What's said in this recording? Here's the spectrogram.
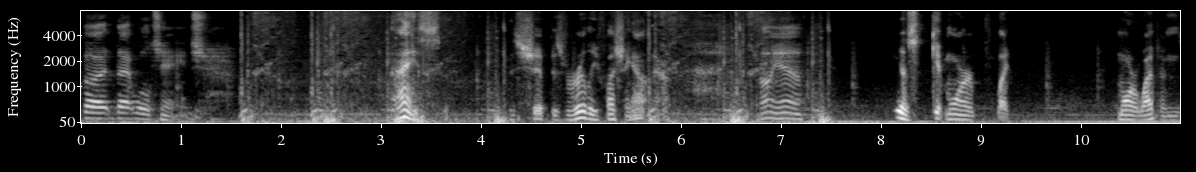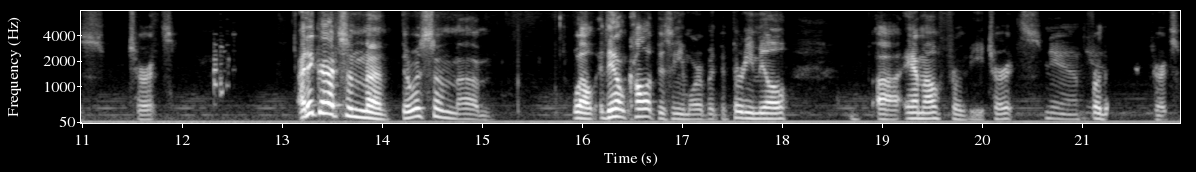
but that will change. Nice. This ship is really fleshing out now. Oh yeah. Just get more like more weapons, turrets. I did grab some. Uh, there was some. Um, well, they don't call it this anymore, but the 30 mil uh, ammo for the turrets. Yeah. For the turrets.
